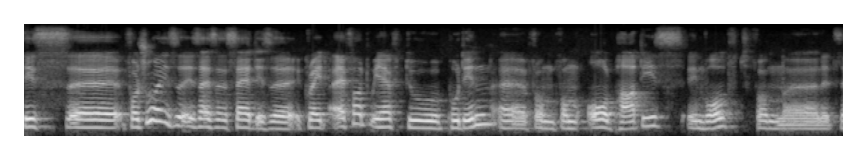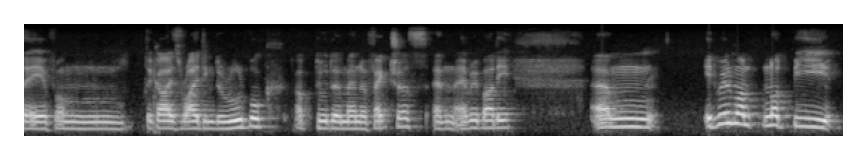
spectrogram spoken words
this, uh, for sure, is, is, as I said, is a great effort we have to put in uh, from from all parties involved, from uh, let's say from the guys writing the rule book up to the manufacturers and everybody. Um, it will not, not be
